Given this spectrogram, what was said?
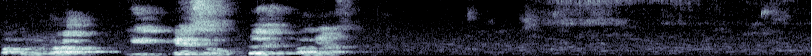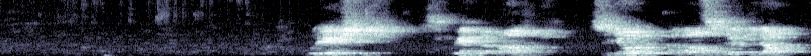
matrimonial e bênção das alianças. Por estes 50 anos, Senhor, a nossa gratidão,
